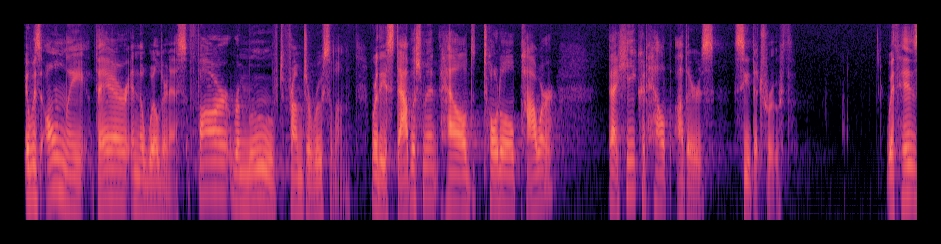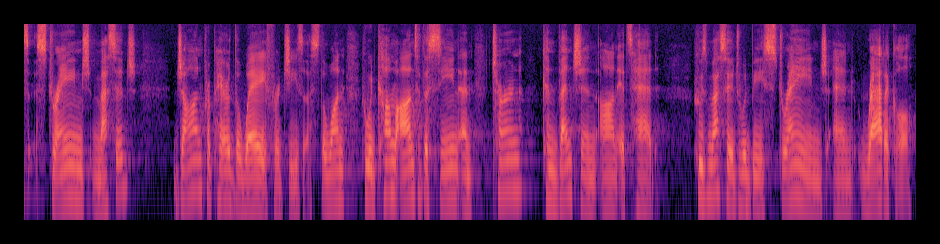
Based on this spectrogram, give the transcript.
It was only there in the wilderness, far removed from Jerusalem, where the establishment held total power, that he could help others see the truth. With his strange message, John prepared the way for Jesus, the one who would come onto the scene and turn convention on its head, whose message would be strange and radical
